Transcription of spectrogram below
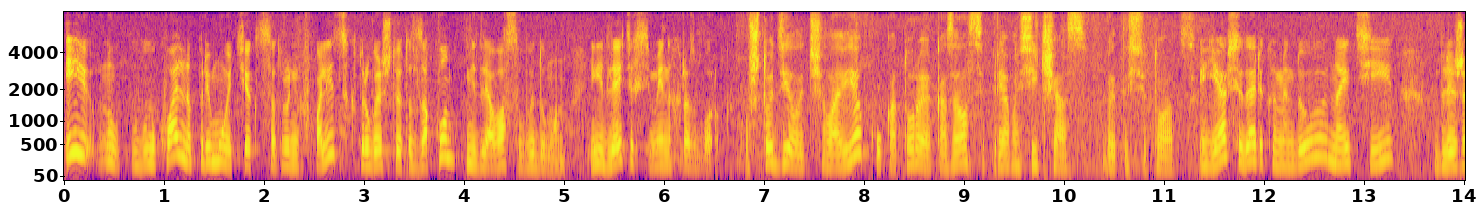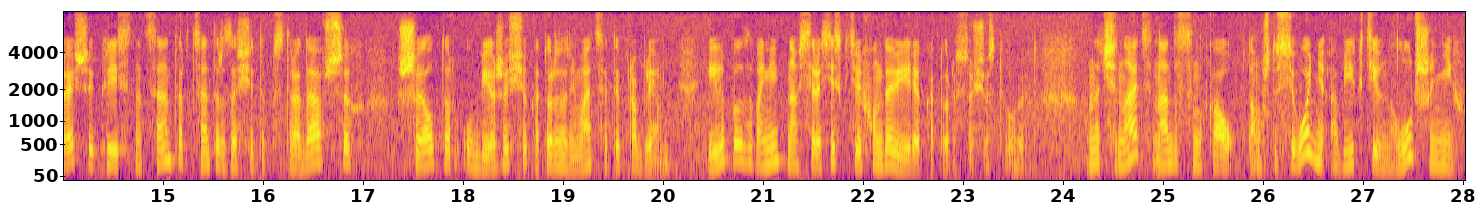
и ну, буквально прямой текст сотрудников полиции, который говорит, что этот закон не для вас выдуман и не для этих семейных разборок. Что делать человеку, который оказался прямо сейчас в этой ситуации? Я всегда рекомендую найти ближайший кризисный центр, центр защиты пострадавших, шелтер, убежище, который занимается этой проблемой. Или позвонить на всероссийский телефон доверия, который существует. Начинать надо с НКО, потому что сегодня объективно лучше них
